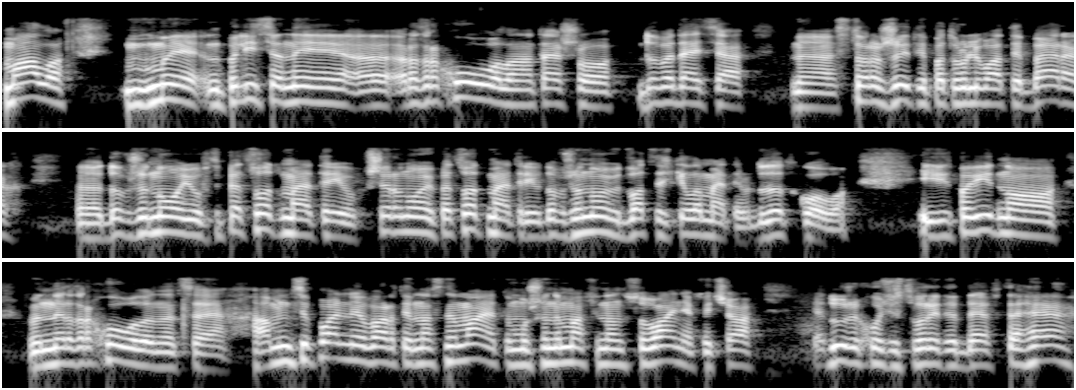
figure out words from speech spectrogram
мало. Ми поліція не е, розраховувала на те, що доведеться е, сторожити, патрулювати берег е, довжиною в 500 метрів, шириною 500 метрів, довжиною в 20 кілометрів додатково. І відповідно не розраховували на це. А муніципальної варти в нас немає, тому що немає фінансування. Хоча я дуже хочу створити ДФТГ,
